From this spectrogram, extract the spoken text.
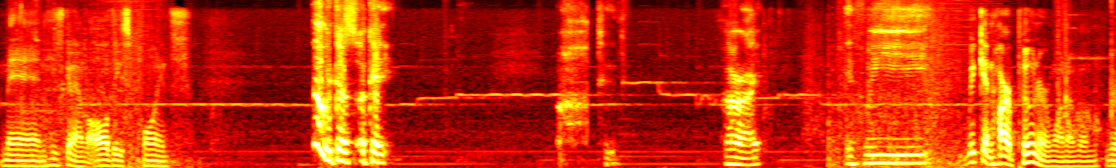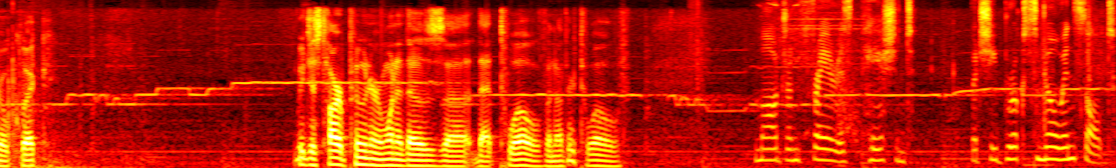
Man, he's gonna have all these points. No, because okay. Oh, dude. All right. If we We can harpooner one of them real quick. We just harpoon her one of those uh, that twelve, another twelve. Modron Freyr is patient, but she brooks no insult.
